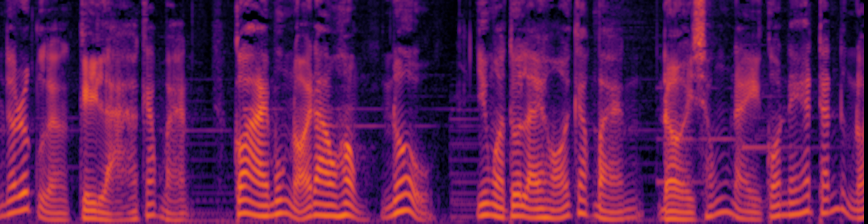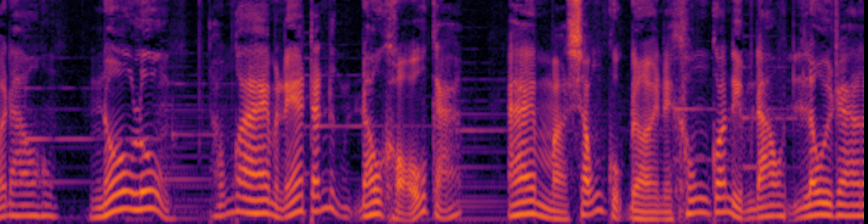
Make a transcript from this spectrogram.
nó rất là kỳ lạ các bạn. Có ai muốn nỗi đau không? No. Nhưng mà tôi lại hỏi các bạn, đời sống này có né tránh được nỗi đau không? No luôn. Không có ai mà né tránh được đau khổ cả ai mà sống cuộc đời này không có niềm đau, lôi ra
